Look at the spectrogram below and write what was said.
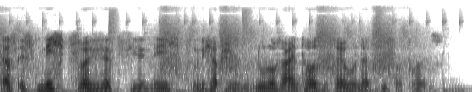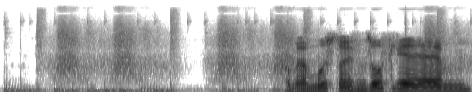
Das ist nichts, was ich jetzt hier. Nichts. Und ich habe schon nur noch 1300 FIFA Points. Komm, da muss doch. Das sind so viele ähm,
